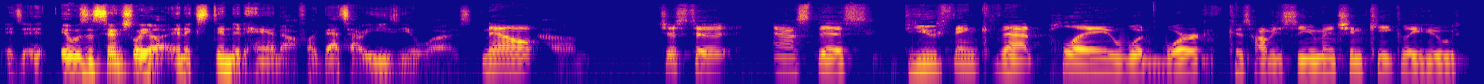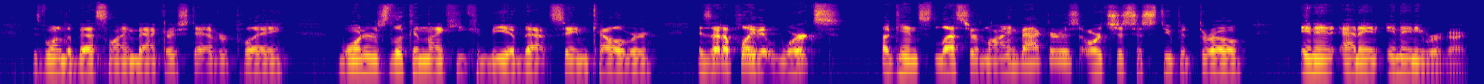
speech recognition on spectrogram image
It, it was essentially a, an extended handoff. Like that's how easy it was. Now, Um, just to ask this, do you think that play would work? Because obviously you mentioned Kuechly, who is one of the best linebackers to ever play. Warner's looking like he could be of that same caliber. Is that a play that works against lesser linebackers, or it's just a stupid throw in a, at a, in any regard?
